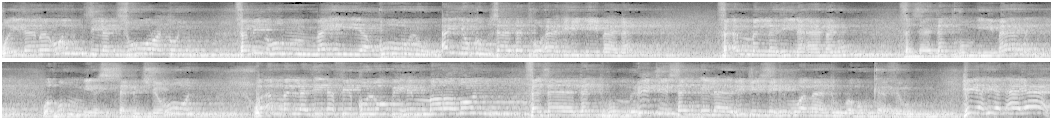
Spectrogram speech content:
وإذا ما أنزلت سورة فمنهم من يقول أيكم زادته هذه إيمانا؟ فأما الذين آمنوا فزادتهم إيمانا وهم يستبشرون. وأما الذين في قلوبهم مرض فزادتهم رجسا إلى رجسهم وماتوا وهم كافرون. هي هي الآيات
